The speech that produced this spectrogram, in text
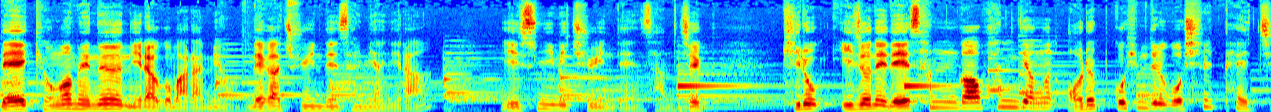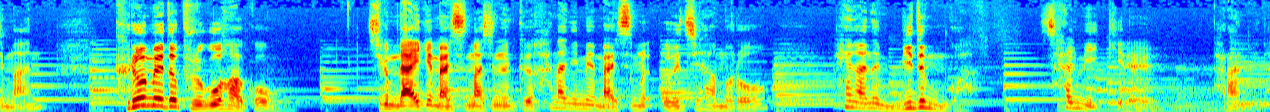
내 경험에는 이라고 말하며 내가 주인된 삶이 아니라 예수님이 주인된 삶, 즉 비록 이전에 내 삶과 환경은 어렵고 힘들고 실패했지만 그럼에도 불구하고 지금 나에게 말씀하시는 그 하나님의 말씀을 의지함으로 행하는 믿음과 삶이 있기를 바랍니다.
